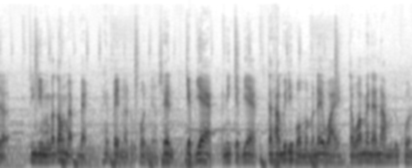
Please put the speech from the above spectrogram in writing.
จะจริง ๆ มันก็ต้องแบบแบ่งให้เป็นนะทุกคนอย่างเช่น เก็บแยกอันนี้เก็บแยกแต่ทำวิธีผมมันได้ไวแต่ว่าไม่แนะนำทุกคน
